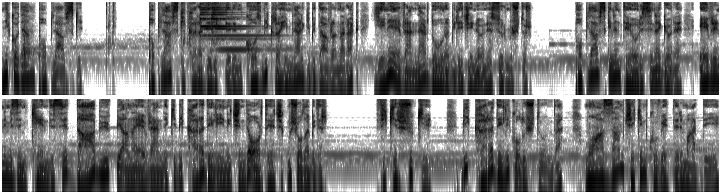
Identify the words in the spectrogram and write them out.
Nikodem Poplavski. Poplavski kara deliklerin kozmik rahimler gibi davranarak yeni evrenler doğurabileceğini öne sürmüştür. Poplavski'nin teorisine göre evrenimizin kendisi daha büyük bir ana evrendeki bir kara deliğin içinde ortaya çıkmış olabilir. Fikir şu ki, bir kara delik oluştuğunda muazzam çekim kuvvetleri maddeyi,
